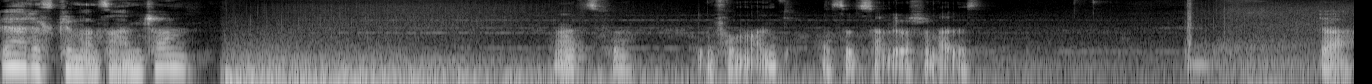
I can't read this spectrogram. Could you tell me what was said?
Ja, das können wir uns anschauen. Was für Informant? Achso, das haben wir doch schon alles. Da.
